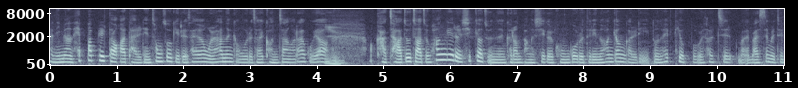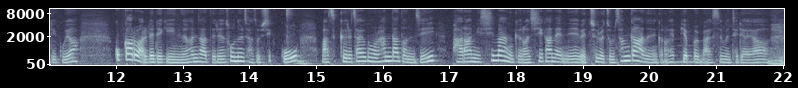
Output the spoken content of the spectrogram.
아니면 헤파 필터가 달린 청소기를 사용을 하는 경우를 저희 권장을 하고요. 예. 가- 자주 자주 환기를 시켜주는 그런 방식을 권고를 드리는 환경관리 또는 회피요법을 설치 말- 말씀을 드리고요. 꽃가루 알레르기 있는 환자들은 손을 자주 씻고 음. 마스크를 착용을 한다든지 바람이 심한 그런 시간에는 외출을 좀 삼가하는 그런 회피요법을 말씀을 드려요. 예.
